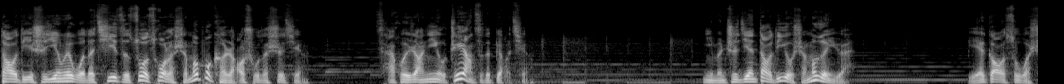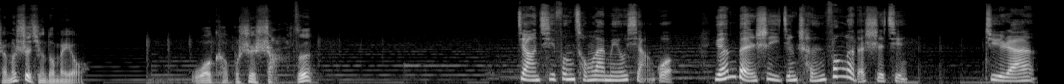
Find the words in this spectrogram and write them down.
到底是因为我的妻子做错了什么不可饶恕的事情？”才会让你有这样子的表情。你们之间到底有什么恩怨？别告诉我什么事情都没有，我可不是傻子。蒋奇峰从来没有想过，原本是已经尘封了的事情，居然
